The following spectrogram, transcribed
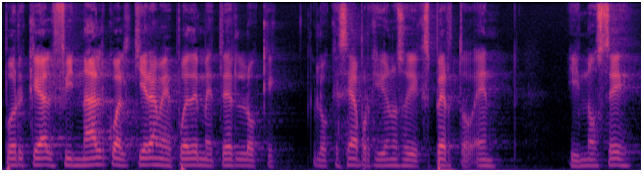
porque al final cualquiera me puede meter lo que, lo que sea porque yo no soy experto en y no sé,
